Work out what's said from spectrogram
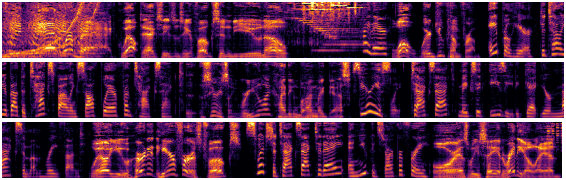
And we're back. Well, tax season's here, folks, and you know. Hi there. Whoa, where'd you come from? April here to tell you about the tax filing software from TaxAct. Uh, seriously, were you like hiding behind my desk? Seriously, TaxAct makes it easy to get your maximum refund. Well, you heard it here first, folks. Switch to TaxAct today and you can start for free. Or as we say in Radioland,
